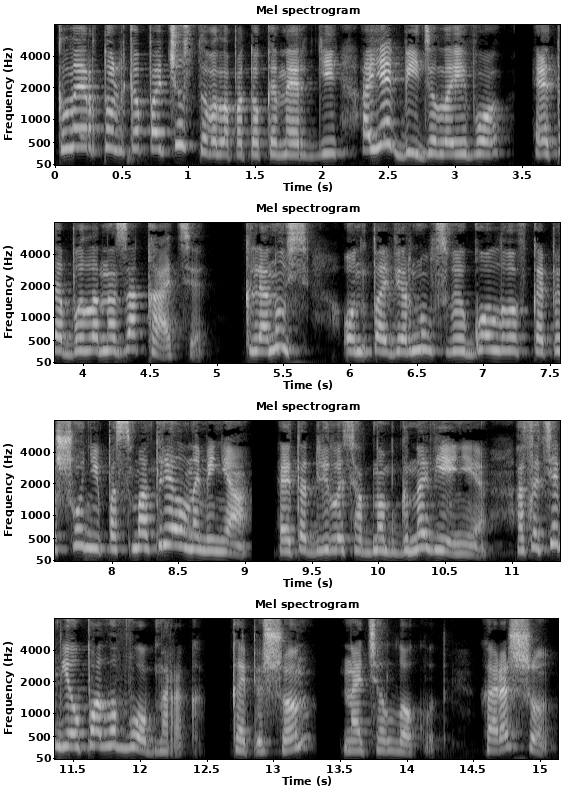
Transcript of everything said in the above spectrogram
Клэр только почувствовала поток энергии, а я видела его. Это было на закате. Клянусь, он повернул свою голову в капюшоне и посмотрел на меня. Это длилось одно мгновение, а затем я упала в обморок. «Капюшон?» – начал Локвуд. «Хорошо.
